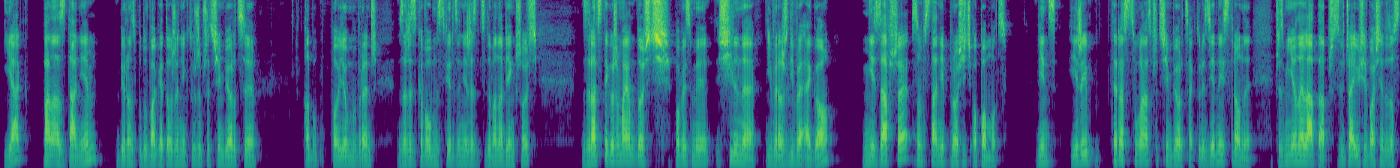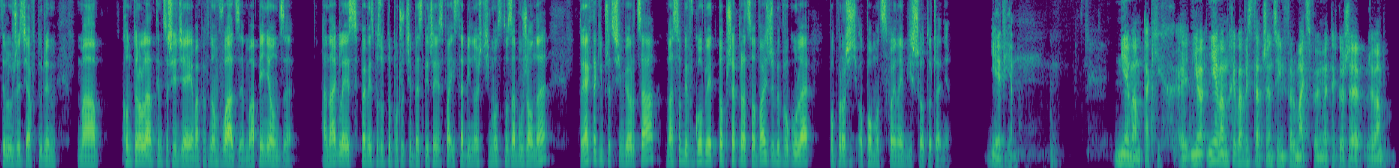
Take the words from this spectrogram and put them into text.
jak Pana zdaniem, biorąc pod uwagę to, że niektórzy przedsiębiorcy, albo powiedziałbym wręcz, zaryzykowałbym stwierdzenie, że zdecydowana większość, z racji tego, że mają dość, powiedzmy, silne i wrażliwe ego, nie zawsze są w stanie prosić o pomoc. Więc jeżeli teraz słucha nas przedsiębiorca, który z jednej strony przez minione lata przyzwyczaił się właśnie do tego stylu życia, w którym ma kontrolę nad tym, co się dzieje, ma pewną władzę, ma pieniądze, a nagle jest w pewien sposób to poczucie bezpieczeństwa i stabilności mocno zaburzone, to jak taki przedsiębiorca ma sobie w głowie to przepracować, żeby w ogóle poprosić o pomoc swoje najbliższe otoczenie? Nie wiem. Nie mam takich, e, nie, nie mam chyba wystarczającej informacji, pomimo tego, że, że mam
